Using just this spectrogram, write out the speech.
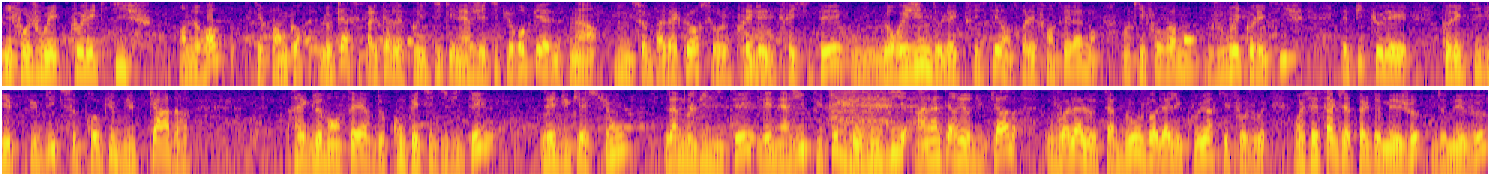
il faut jouer collectif en Europe, ce qui n'est pas encore le cas, ce n'est pas le cas de la politique énergétique européenne. Non. Nous ne sommes pas d'accord sur le prix de l'électricité ou l'origine de l'électricité entre les Français et les Allemands. Donc il faut vraiment jouer collectif et puis que les collectivités publiques se préoccupent du cadre réglementaire de compétitivité, l'éducation, la mobilité, l'énergie, plutôt que de vous dire à l'intérieur du cadre, voilà le tableau, voilà les couleurs qu'il faut jouer. Moi, c'est ça que j'appelle de mes jeux, de mes voeux,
